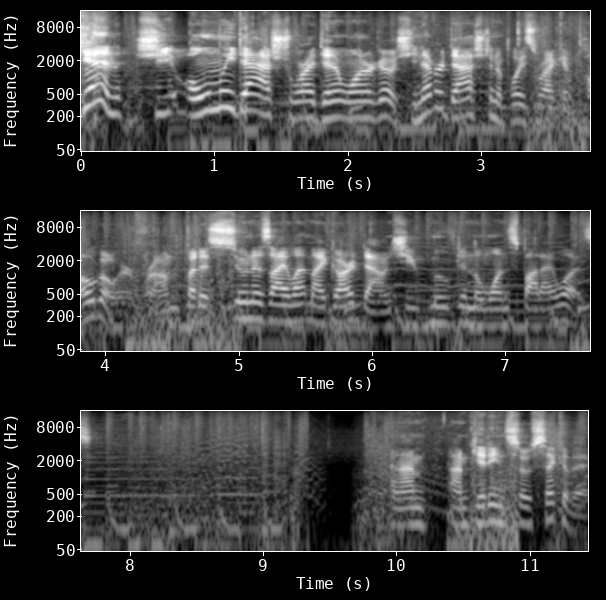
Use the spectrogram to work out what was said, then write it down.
Again, she only dashed where I didn't want her to go. She never dashed in a place where I could pogo her from, but as soon as I let my guard down, she moved in the one spot I was. And I'm I'm getting so sick of it.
